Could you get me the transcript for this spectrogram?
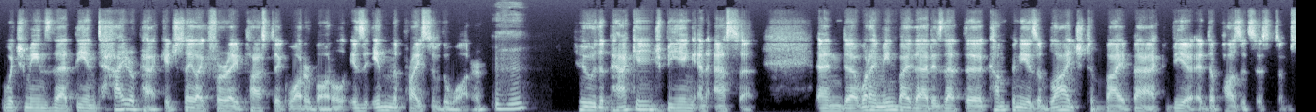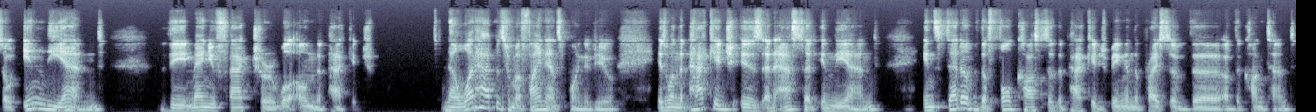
which means that the entire package, say like for a plastic water bottle, is in the price of the water, mm-hmm. to the package being an asset. And uh, what I mean by that is that the company is obliged to buy back via a deposit system. So in the end, the manufacturer will own the package. Now, what happens from a finance point of view is when the package is an asset in the end, instead of the full cost of the package being in the price of the of the content,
